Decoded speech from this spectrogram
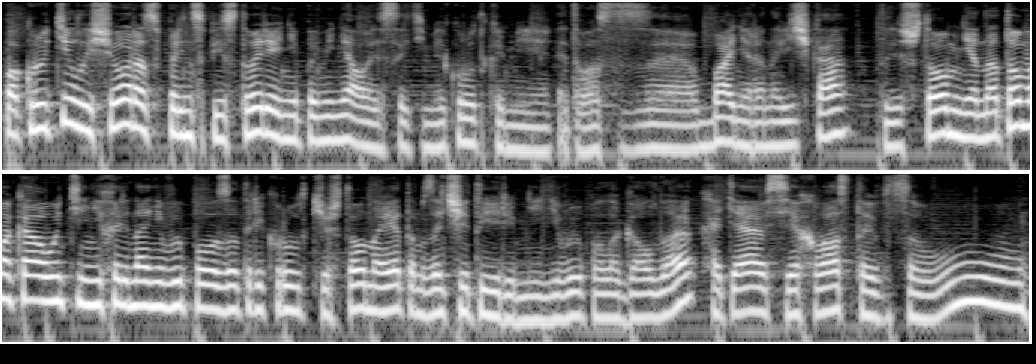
Покрутил еще раз, в принципе, история не поменялась с этими крутками этого с, э, баннера новичка. То есть, что мне на том аккаунте ни хрена не выпало за три крутки, что на этом за четыре мне не выпало голда. Хотя все хвастаются, у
